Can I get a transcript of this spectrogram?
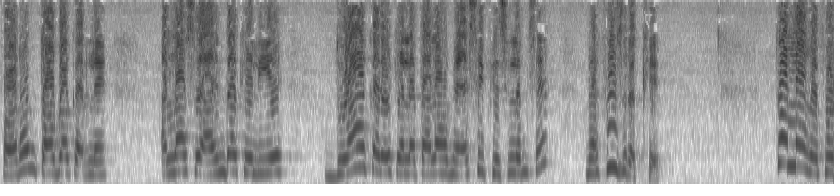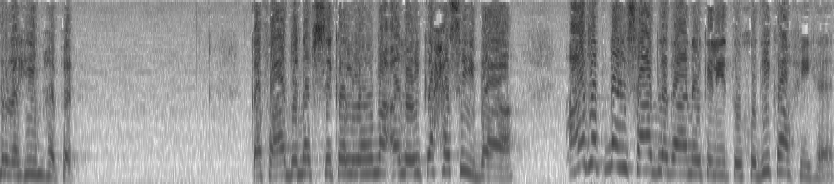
فوراً توبہ کر لیں۔ اللہ سے آئندہ کے لیے دعا کرے کہ اللہ تعالیٰ ہمیں ایسی پھسلن سے محفوظ رکھے۔ تو اللہ غفور رحیم ہے پھر۔ کفا بنفسکل یوم علیہ کا حسیبہ آج اپنا حساب لگانے کے لیے تو خود ہی کافی ہے۔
